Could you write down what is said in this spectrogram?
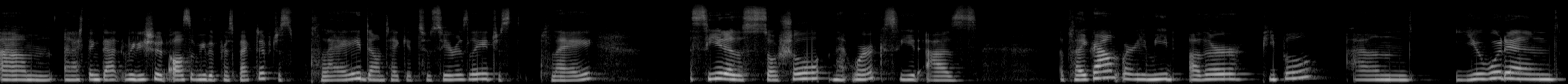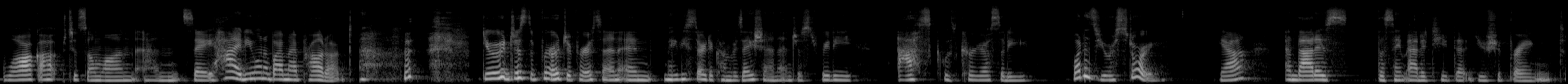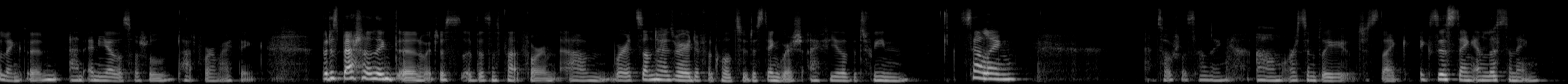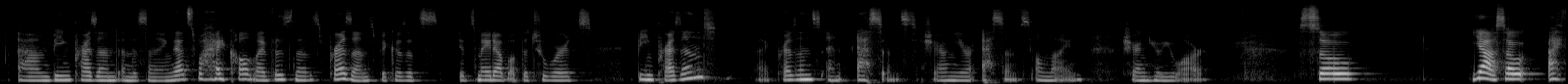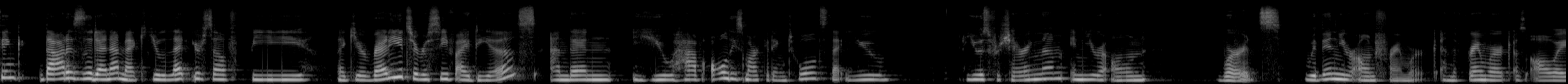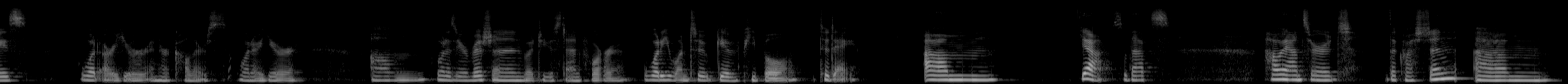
Um, and I think that really should also be the perspective. Just play, don't take it too seriously, just play. See it as a social network, see it as a playground where you meet other people and you wouldn't walk up to someone and say, Hi, do you want to buy my product? you would just approach a person and maybe start a conversation and just really ask with curiosity, what is your story? Yeah. And that is the same attitude that you should bring to LinkedIn and any other social platform, I think. But especially LinkedIn, which is a business platform, um, where it's sometimes very difficult to distinguish, I feel, between selling and social selling, um, or simply just like existing and listening, um, being present and listening. That's why I called my business Presence because it's it's made up of the two words being present, like presence, and essence, sharing your essence online, sharing who you are. So, yeah, so I think that is the dynamic. You let yourself be like you're ready to receive ideas, and then you have all these marketing tools that you use for sharing them in your own words within your own framework. And the framework is always what are your inner colors? What are your um, what is your vision? What do you stand for? What do you want to give people today? Um, yeah, so that's how I answered the question. Um,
